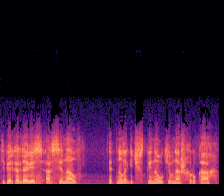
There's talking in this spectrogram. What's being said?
Теперь, когда весь арсенал этнологической науки в наших руках,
